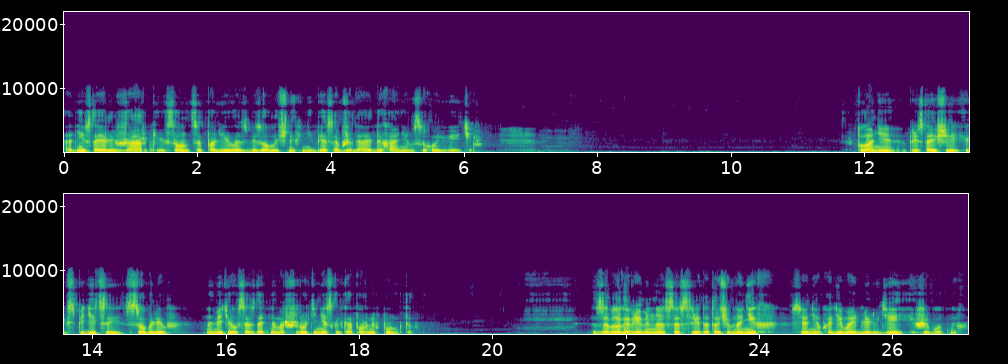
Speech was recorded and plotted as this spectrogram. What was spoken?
Одни стояли жаркие, солнце палило с безоблачных небес, обжигая дыханием сухой ветер. плане предстоящей экспедиции Соболев наметил создать на маршруте несколько опорных пунктов. Заблаговременно сосредоточив на них все необходимое для людей и животных.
